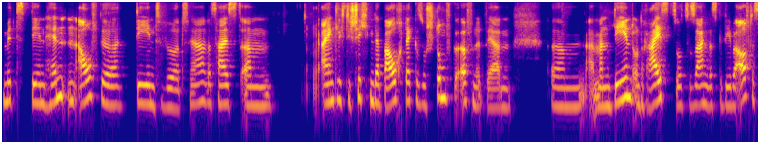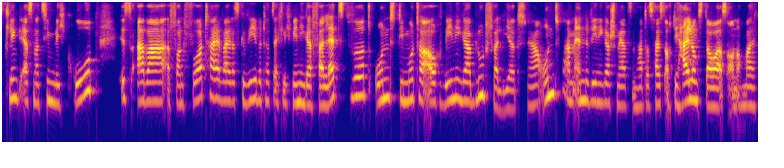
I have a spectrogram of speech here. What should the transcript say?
mit den Händen aufgedehnt wird. Ja, das heißt, ähm, eigentlich die Schichten der Bauchdecke so stumpf geöffnet werden ähm, man dehnt und reißt sozusagen das Gewebe auf. Das klingt erstmal ziemlich grob, ist aber von Vorteil, weil das Gewebe tatsächlich weniger verletzt wird und die Mutter auch weniger Blut verliert, ja, und am Ende weniger Schmerzen hat. Das heißt, auch die Heilungsdauer ist auch nochmal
